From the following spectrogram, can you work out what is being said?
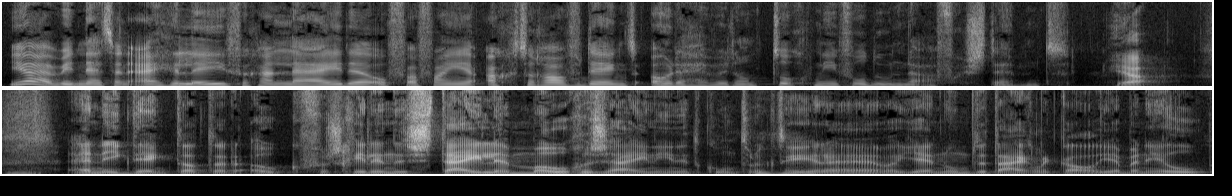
ja, weer net een eigen leven gaan leiden. Of waarvan je achteraf denkt, oh, daar hebben we dan toch niet voldoende afgestemd. Ja, Mm. en ik denk dat er ook verschillende stijlen mogen zijn in het contracteren. Mhm. hè. Want jij noemt het eigenlijk al, jij bent heel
